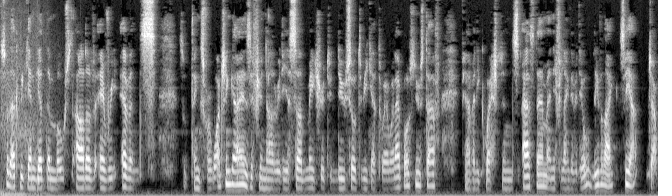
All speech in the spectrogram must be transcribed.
so that we can get the most out of every events. So thanks for watching guys. If you're not already a sub, make sure to do so to be notified when I post new stuff. If you have any questions, ask them. And if you like the video, leave a like. See ya. Ciao.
